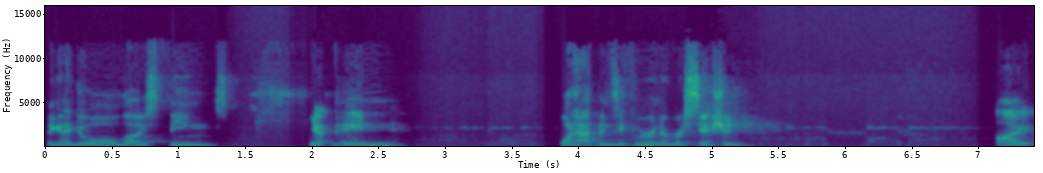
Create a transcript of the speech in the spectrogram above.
they're going to do all those things yeah. Then what happens if we're in a recession? I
